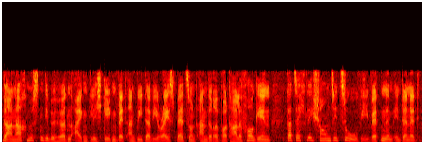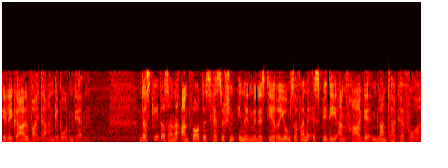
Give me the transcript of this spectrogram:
Danach müssten die Behörden eigentlich gegen Wettanbieter wie RaceBets und andere Portale vorgehen. Tatsächlich schauen sie zu, wie Wetten im Internet illegal weiter angeboten werden. Das geht aus einer Antwort des hessischen Innenministeriums auf eine SPD-Anfrage im Landtag hervor.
